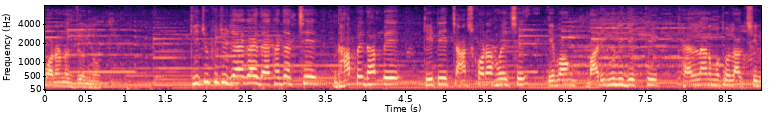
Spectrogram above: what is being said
করানোর জন্য। কিছু কিছু জায়গায় দেখা যাচ্ছে ধাপে ধাপে কেটে চাষ করা হয়েছে এবং বাড়িগুলি দেখতে খেলনার মতো লাগছিল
